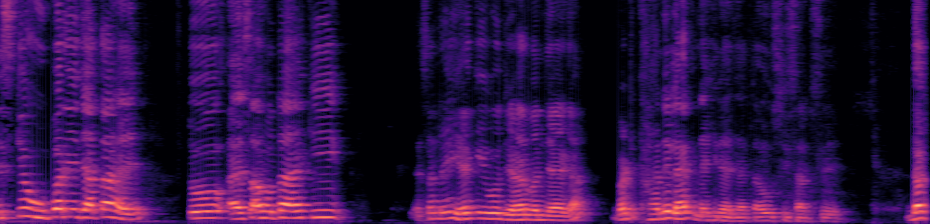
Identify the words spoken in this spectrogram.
इसके ऊपर ये जाता है तो ऐसा होता है कि ऐसा नहीं है कि वो जहर बन जाएगा बट खाने लायक नहीं रह जाता उस हिसाब से। The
